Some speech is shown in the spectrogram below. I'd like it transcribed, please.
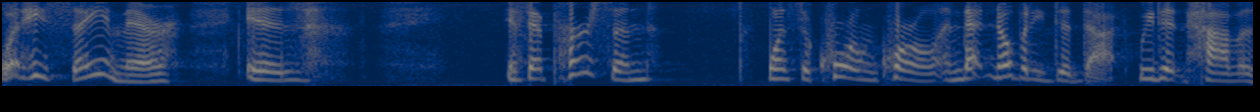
What he's saying there is if that person wants to quarrel and quarrel, and that nobody did that. We didn't have a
